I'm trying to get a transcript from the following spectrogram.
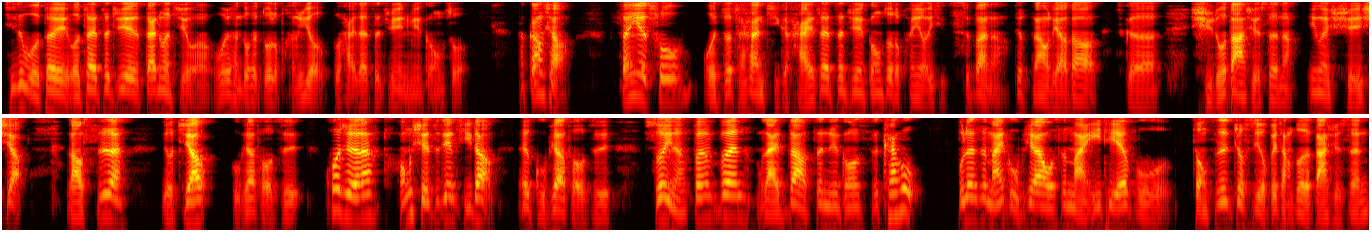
其实我对我在证券业待那么久啊，我有很多很多的朋友都还在证券业里面工作。那刚巧。三月初，我这才和几个还在证券业工作的朋友一起吃饭呢，就刚好聊到这个许多大学生呢，因为学校老师呢有教股票投资，或者呢同学之间提到呃股票投资，所以呢纷纷来到证券公司开户，不论是买股票或是买 ETF，总之就是有非常多的大学生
